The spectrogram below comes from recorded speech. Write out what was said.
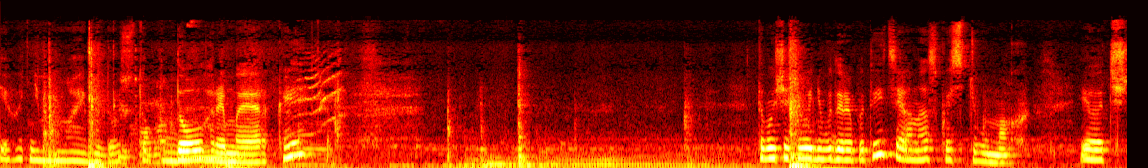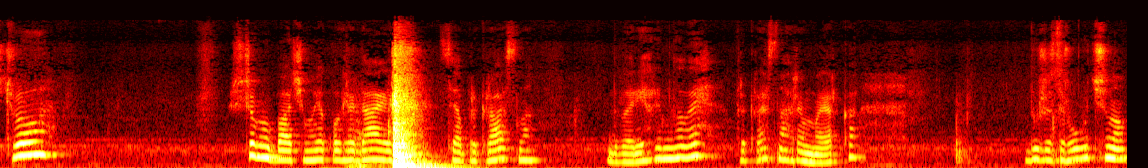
Сьогодні ми маємо доступ до гримерки. Тому що сьогодні буде репетиція у нас в костюмах. І от що, що ми бачимо, як виглядає ця прекрасна двері гримнули, прекрасна гримерка. Дуже зручно,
